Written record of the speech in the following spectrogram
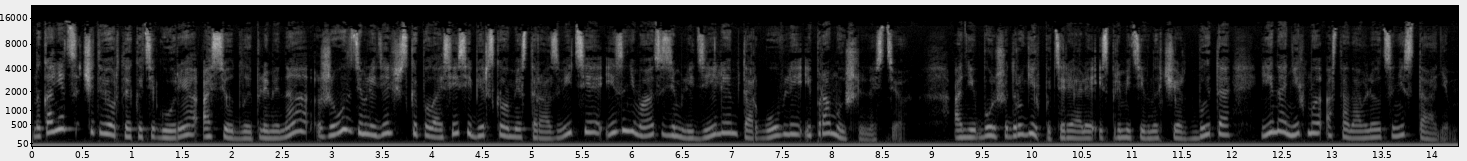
Наконец, четвертая категория, оседлые племена, живут в земледельческой полосе сибирского месторазвития и занимаются земледелием, торговлей и промышленностью. Они больше других потеряли из примитивных черт быта, и на них мы останавливаться не станем.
